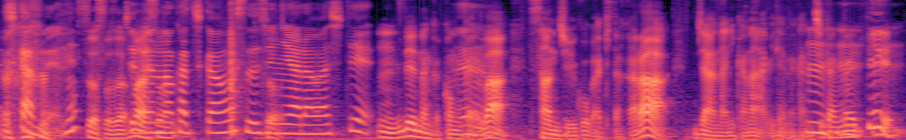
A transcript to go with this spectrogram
値観だよね。そうそうそう。自分の価値観を数字に表して。う。ん、でなんか今回は35が来たから、じゃあ何かなみたいな感じで考えて、うんうん。うん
